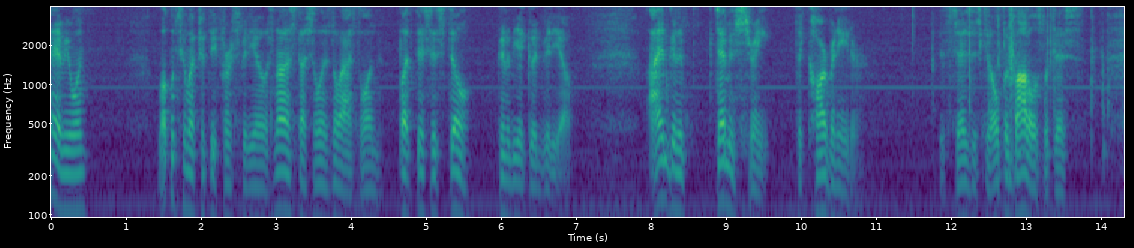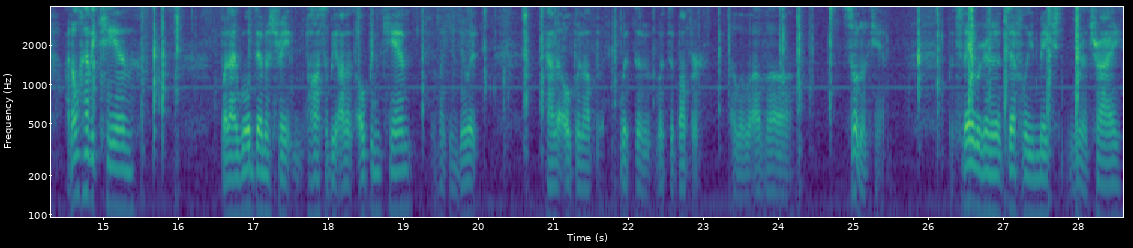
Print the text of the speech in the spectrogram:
Hey everyone, welcome to my 51st video. It's not as special as the last one, but this is still going to be a good video. I am going to demonstrate the carbonator. It says it can open bottles with this. I don't have a can, but I will demonstrate possibly on an open can, if I can do it, how to open up with the with the bumper of a, of a soda can. But today we're gonna definitely make we're gonna try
